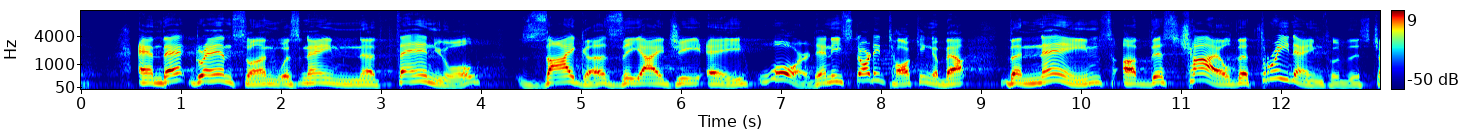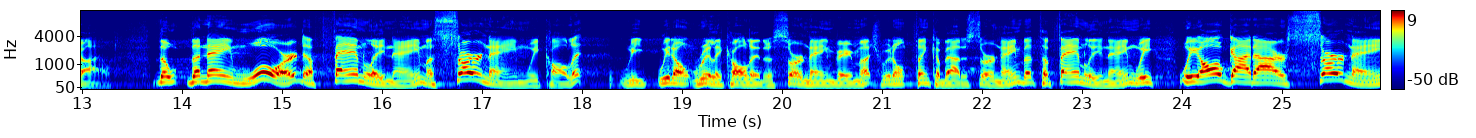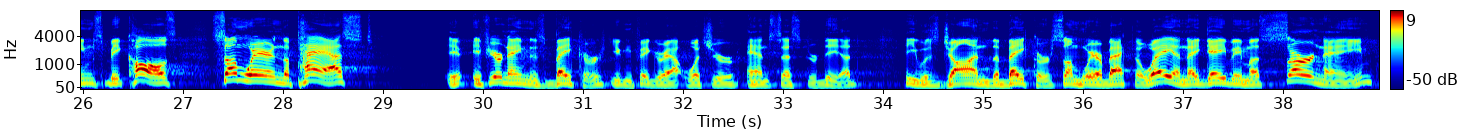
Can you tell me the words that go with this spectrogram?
And that grandson was named Nathaniel Ziga, Z I G A, Ward. And he started talking about the names of this child, the three names of this child. The, the name Ward, a family name, a surname, we call it. We, we don't really call it a surname very much. We don't think about a surname, but the family name. We, we all got our surnames because somewhere in the past, if, your name is Baker, you can figure out what your ancestor did. He was John the Baker somewhere back the way, and they gave him a surname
